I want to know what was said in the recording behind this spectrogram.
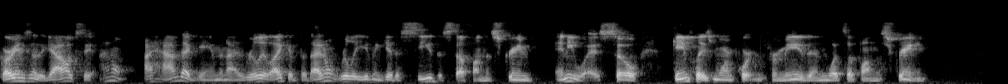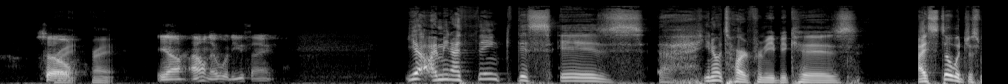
Guardians of the Galaxy, I don't I have that game and I really like it, but I don't really even get to see the stuff on the screen anyway. So gameplay is more important for me than what's up on the screen. So right, right. Yeah, I don't know. What do you think? Yeah, I mean, I think this is, uh, you know, it's hard for me because I still would just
